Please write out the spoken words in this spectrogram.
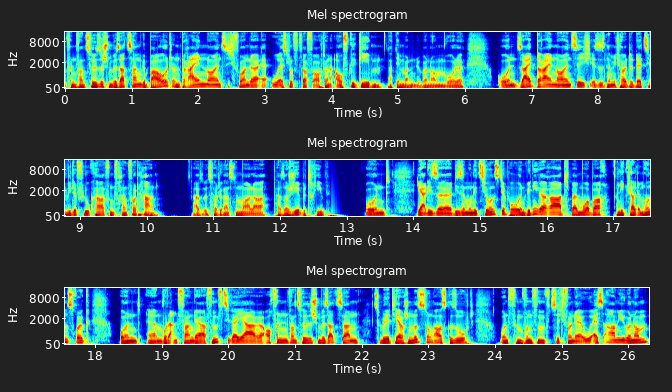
von französischen Besatzern gebaut und 93 von der US-Luftwaffe auch dann aufgegeben, nachdem man übernommen wurde. Und seit 93 ist es nämlich heute der zivile Flughafen Frankfurt-Hahn. Also ist heute ganz normaler Passagierbetrieb. Und ja, diese, diese Munitionsdepot in Wenigerrad bei Moorbach liegt halt im Hunsrück und ähm, wurde Anfang der 50er Jahre auch von den französischen Besatzern zur militärischen Nutzung ausgesucht und 55 von der US-Army übernommen.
